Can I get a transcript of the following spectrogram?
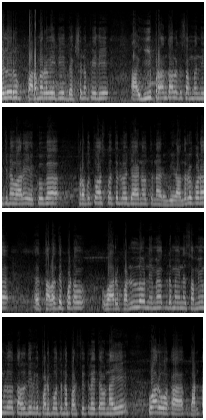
ఏలూరు పడమర వీధి దక్షిణ వీధి ఈ ప్రాంతాలకు సంబంధించిన వారే ఎక్కువగా ప్రభుత్వ ఆసుపత్రిలో జాయిన్ అవుతున్నారు. వీరందరూ కూడా తల తిప్పటం వారు పనుల్లో నిమగ్నమైన సమయంలో తలదిరిగి పడిపోతున్న పరిస్థితులు అయితే ఉన్నాయి. వారు ఒక గంట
